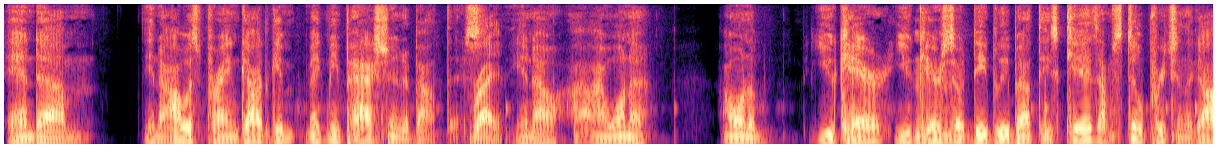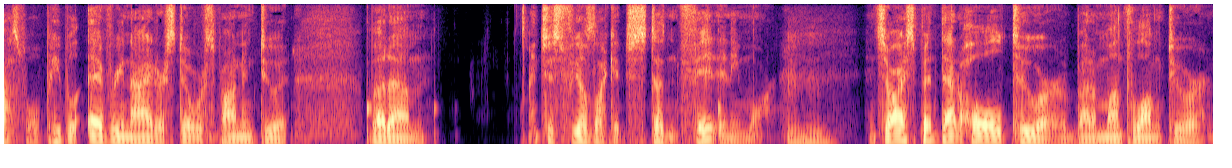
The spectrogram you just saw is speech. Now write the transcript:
And, um, you know, I was praying, God, give, make me passionate about this. Right. You know, I want to, I want to, you care, you care Mm-hmm. so deeply about these kids. I'm still preaching the gospel. People every night are still responding to it. But, um, it just feels like it just doesn't fit anymore. Mm-hmm. And so I spent that whole tour, about a month long tour,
